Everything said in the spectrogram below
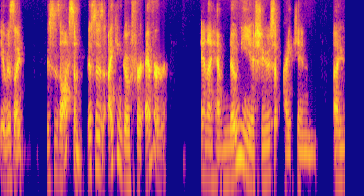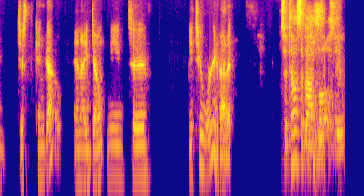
it was like, this is awesome. This is, I can go forever and I have no knee issues, I can I just can go and I don't need to be too worried about it. So tell us about State.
